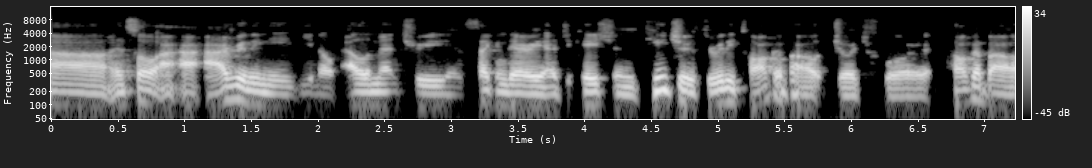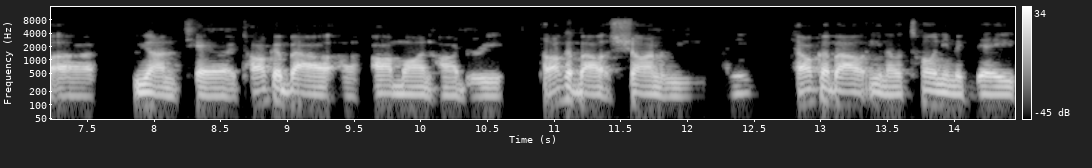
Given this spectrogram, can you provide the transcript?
Uh, and so I, I, really need, you know, elementary and secondary education teachers to really talk about George Floyd, talk about uh, Breonna Taylor, talk about uh, Ahmaud Arbery, talk about Sean Reed. I mean, talk about, you know, Tony McDade.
